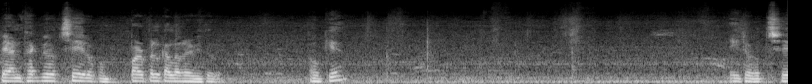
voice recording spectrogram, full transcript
প্যান্ট থাকবে হচ্ছে এরকম পার্পল কালারের ভিতরে। ওকে এইটা হচ্ছে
